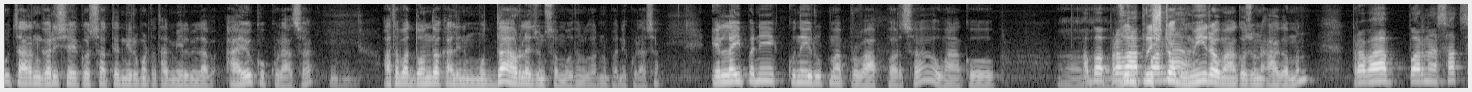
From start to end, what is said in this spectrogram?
उच्चारण गरिसकेको सत्य निरूपण तथा मेलमिलाप आयोगको कुरा छ। अथवा द्वन्द्वकालीन मुद्दाहरूलाई जुन सम्बोधन गर्नुपर्ने कुरा छ। यसलाई पनि कुनै रूपमा प्रभाव पर्छ उहाँको अब प्रभाव पृष्ठभूमि र उहाँको जुन आगमन? प्रभाव पर्न सक्छ।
